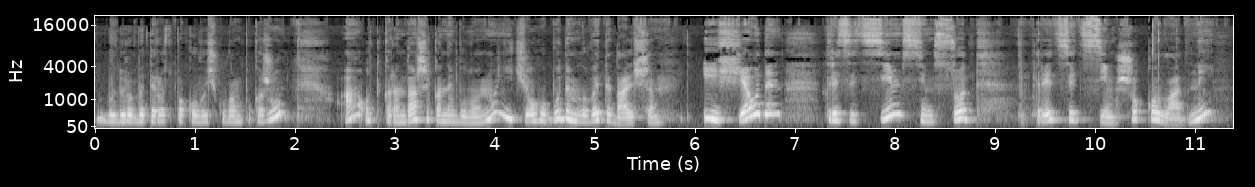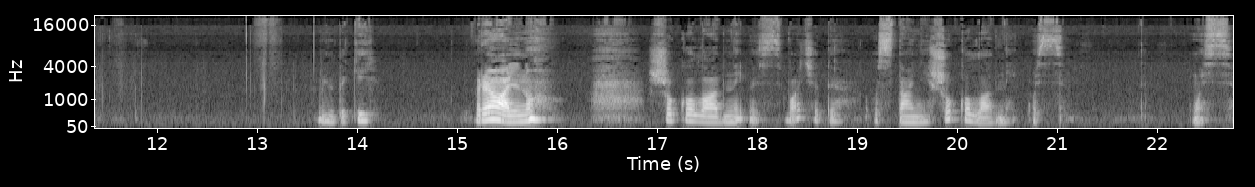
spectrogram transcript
Буду робити розпаковочку, вам покажу. А от карандашика не було. Ну нічого, будемо ловити далі. І ще один 37 737 шоколадний. Він такий реально шоколадний. Ось, бачите? Останній шоколадний. Ось. Ось.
